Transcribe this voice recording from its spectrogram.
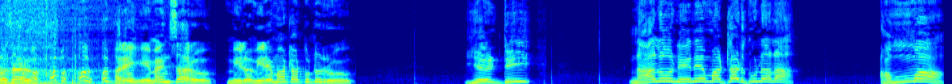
ఓ సారు. అరే ఏమైంది సారు? మీలో మీరే మాట్లాడుకుంటుర్రు? ఏంటి? నాలో నేనే మాట్లాడుకున్నానా? అమ్మా!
